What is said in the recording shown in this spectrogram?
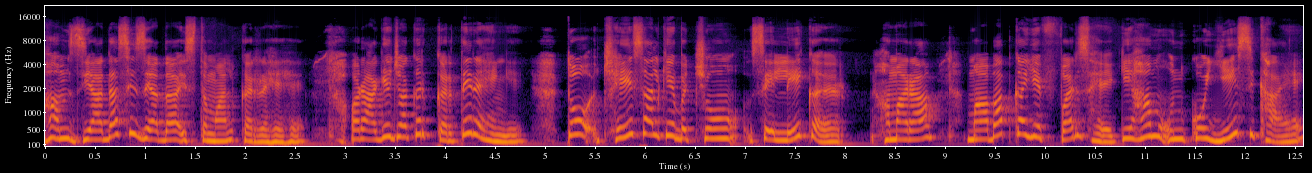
हम ज़्यादा से ज़्यादा इस्तेमाल कर रहे हैं और आगे जाकर करते रहेंगे। तो छः साल के बच्चों से लेकर हमारा माँ बाप का ये फ़र्ज़ है कि हम उनको ये सिखाएँ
